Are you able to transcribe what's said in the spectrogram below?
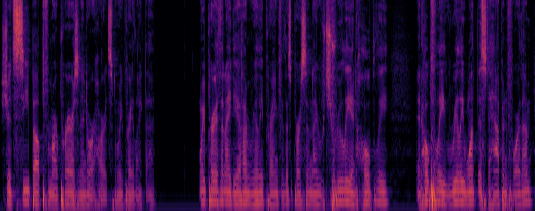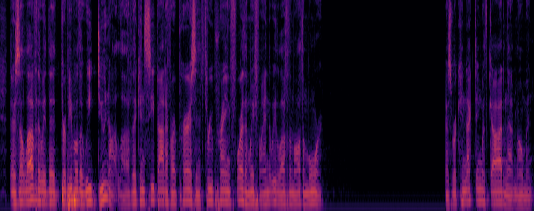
should seep up from our prayers and into our hearts when we pray like that. When we pray with an idea of, I'm really praying for this person, and I truly and hopefully and hopefully really want this to happen for them. There's a love that, we, that for people that we do not love that can seep out of our prayers, and through praying for them, we find that we love them all the more. Because we're connecting with God in that moment.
